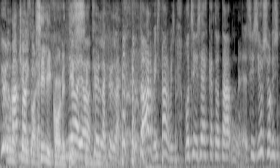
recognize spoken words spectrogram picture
Kyllä Uudet varmaan Silikoonitissit. Joo, joo, kyllä, kyllä. Tarvis, tarvis. Mutta siis ehkä tota, siis jos olisi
